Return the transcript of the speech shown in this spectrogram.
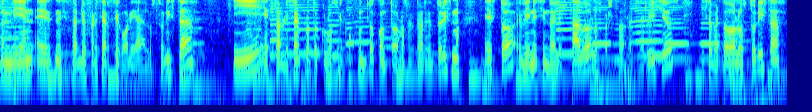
También es necesario ofrecer seguridad a los turistas y establecer protocolos en conjunto con todos los actores del turismo. Esto viene siendo el Estado, los prestadores de servicios y sobre todo los turistas.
